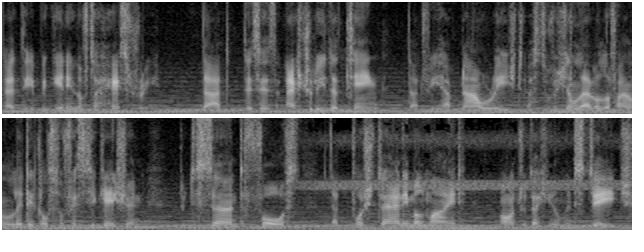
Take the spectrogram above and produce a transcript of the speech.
at the beginning of the history, that this is actually the thing that we have now reached a sufficient level of analytical sophistication to discern the force that pushed the animal mind onto the human stage.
